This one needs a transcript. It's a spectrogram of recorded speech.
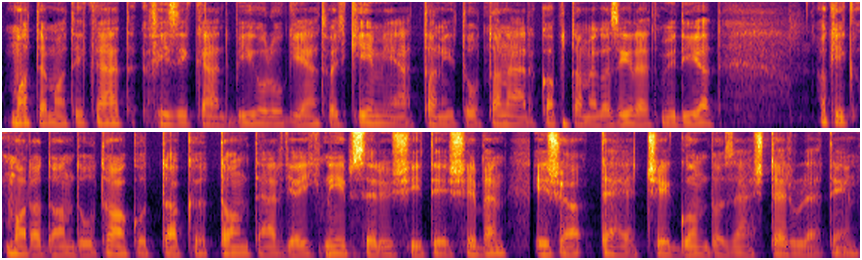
matematikát, fizikát, biológiát vagy kémiát tanító tanár kapta meg az életműdíjat, akik maradandót alkottak tantárgyaik népszerűsítésében és a tehetséggondozás területén.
